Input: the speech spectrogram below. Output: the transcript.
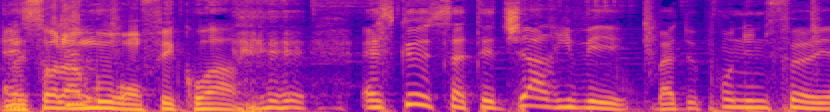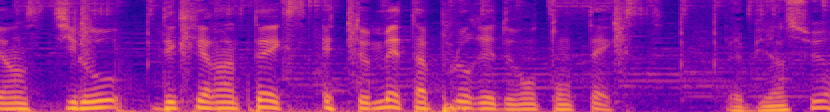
mais sans que- l'amour, on fait quoi est-ce que ça t'est déjà arrivé bah, de prendre une feuille et un stylo, d'écrire un texte et de te mettre à pleurer devant ton texte? Mais bien sûr.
